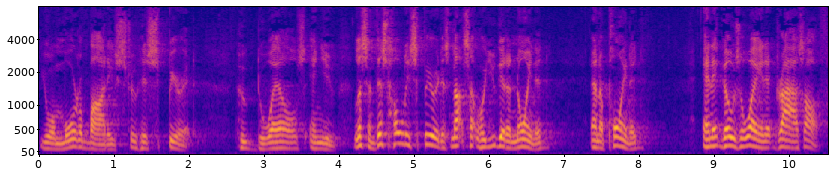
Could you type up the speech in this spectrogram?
your mortal bodies through His Spirit who dwells in you. Listen, this Holy Spirit is not something where you get anointed and appointed and it goes away and it dries off.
